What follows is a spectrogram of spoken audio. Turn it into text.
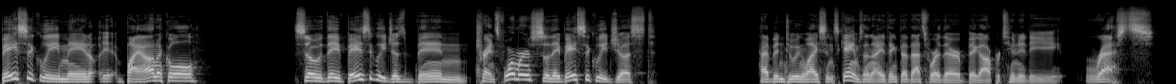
basically made uh, Bionicle. So they've basically just been Transformers. So they basically just have been doing licensed games. And I think that that's where their big opportunity rests.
